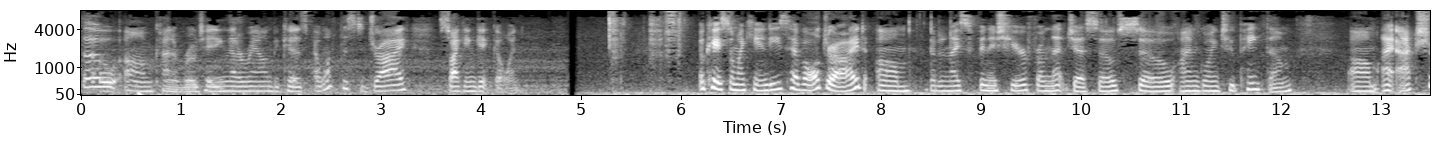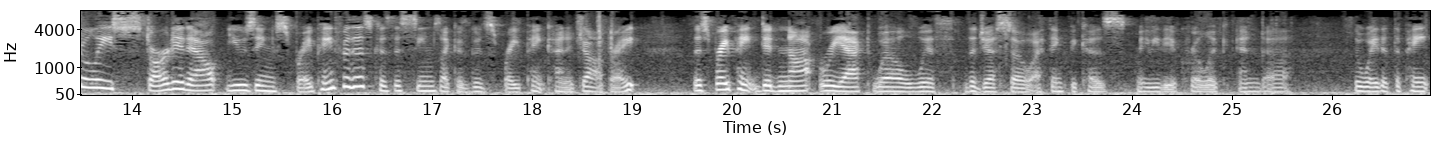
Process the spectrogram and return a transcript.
though, um, kind of rotating that around because I want this to dry so I can get going. Okay, so my candies have all dried. Um, got a nice finish here from that gesso, so I'm going to paint them. Um, I actually started out using spray paint for this because this seems like a good spray paint kind of job, right? The spray paint did not react well with the gesso, I think because maybe the acrylic and uh, the way that the paint,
